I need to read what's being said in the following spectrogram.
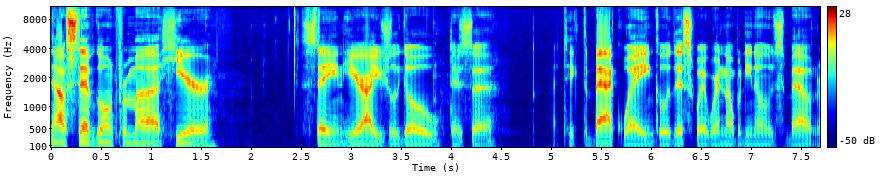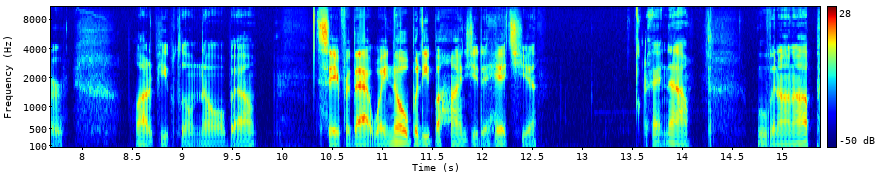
Now, instead of going from uh, here, staying here, I usually go. There's a I take the back way and go this way where nobody knows about, or a lot of people don't know about. Safer that way. Nobody behind you to hit you. Right now, moving on up.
